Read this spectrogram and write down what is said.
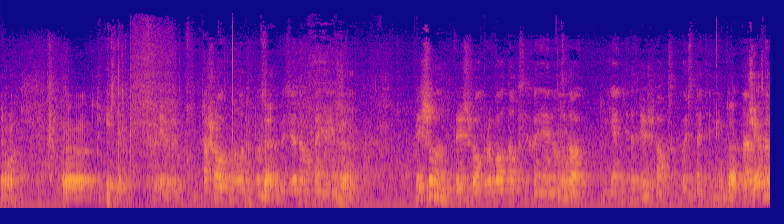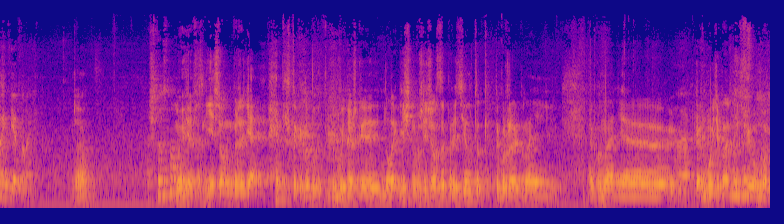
Вот. Э, Так если э, пошел окунул эту посуду Да. без ведома хозяина, да. Пришел он, пришел, проболтался с хозяином, он Ну. сказал, я не разрешал, с какой стати? Ну да, Надо получается. заново идти окунать. Да. что снова? Ну, если если он, например, я, так это будет, это будет немножко нелогично, потому что если он запретил, то, ты уже окунание, окунание как будете окунать Ну, против его воли.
